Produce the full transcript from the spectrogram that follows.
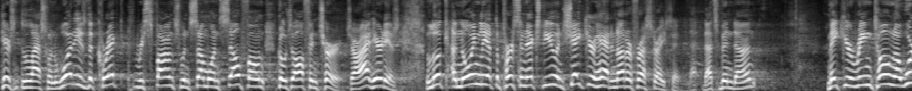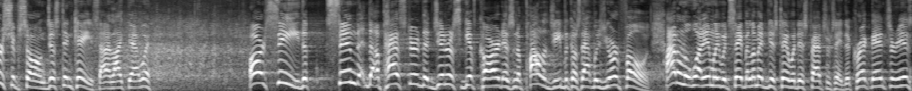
Here's the last one. What is the correct response when someone's cell phone goes off in church? All right, here it is. Look annoyingly at the person next to you and shake your head in utter frustration. That, that's been done. Make your ringtone a worship song just in case. I like that one. RC, the, send the, pastor the generous gift card as an apology because that was your phone. I don't know what Emily would say, but let me just tell you what this pastor say. The correct answer is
